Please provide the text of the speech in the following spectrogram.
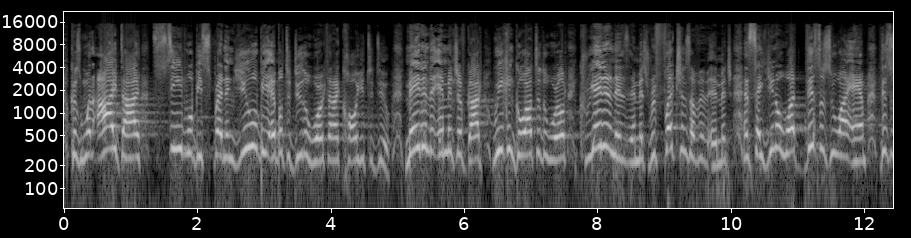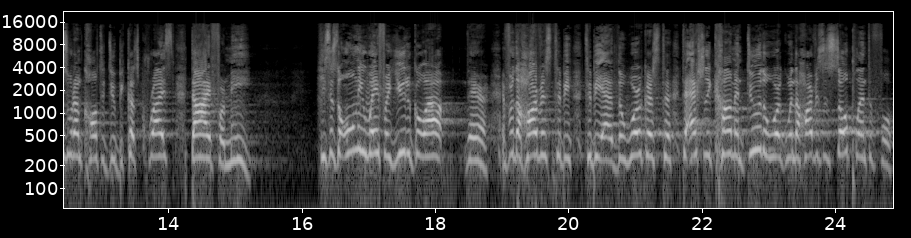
Because when I die, seed will be spread and you will be able to do the work that I call you to do. Made in the image of God, we can go out to the world, created in his image, reflections of his image, and say, You know what? This is who I am. This is what I'm called to do because Christ died for me. He says, The only way for you to go out there. And for the harvest to be to be uh, the workers to, to actually come and do the work when the harvest is so plentiful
